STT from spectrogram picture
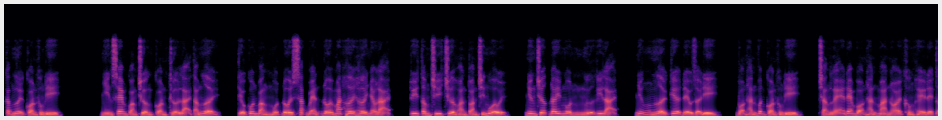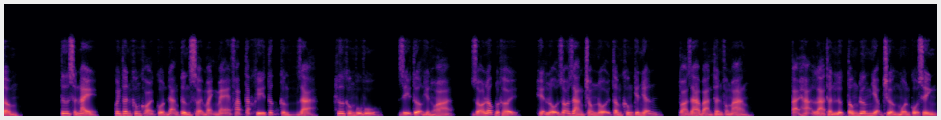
Các ngươi còn không đi? Nhìn xem quảng trường còn thừa lại tám người, tiểu côn bằng một đôi sắc bén đôi mắt hơi hơi nhau lại, tuy tâm trí chưa hoàn toàn chín muồi, nhưng trước đây ngôn ngữ ghi lại, những người kia đều rời đi, bọn hắn vẫn còn không đi chẳng lẽ đem bọn hắn mà nói không hề để tâm? Tư sấn này, quanh thân không khỏi cồn đãng từng sợi mạnh mẽ pháp tắc khí tức cứng giả, hư không vụ vụ, dị tượng hiển hóa, gió lốc đột khởi, hiện lộ rõ ràng trong nội tâm không kiên nhẫn, tỏa ra bản thân phong mang. Tại hạ là thần lực tông đương nhiệm trưởng môn cổ sinh,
